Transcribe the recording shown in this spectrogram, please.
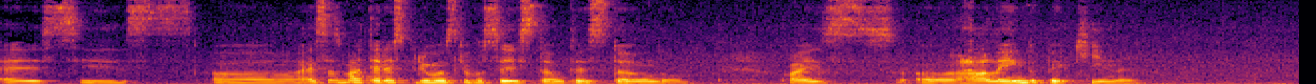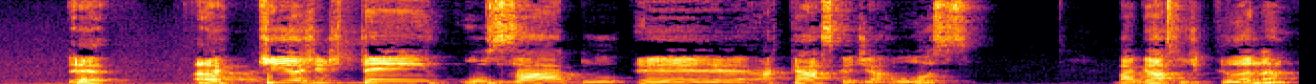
esses, uh, essas matérias-primas que vocês estão testando? Quais, uh, além do pequina? É, Aqui a gente tem usado é, a casca de arroz, bagaço de cana.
